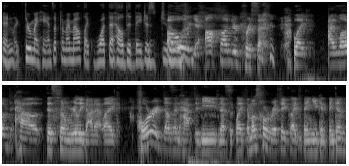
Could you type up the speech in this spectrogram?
and like threw my hands up to my mouth like what the hell did they just do? Oh yeah, a hundred percent. Like I loved how this film really got at like horror doesn't have to be necess- like the most horrific like thing you can think of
